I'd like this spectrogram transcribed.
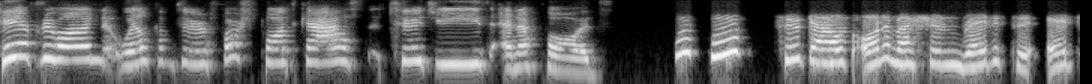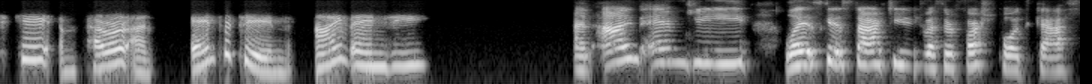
Hey everyone, welcome to our first podcast, Two G's in a Pod. Whoop whoop, two gals on a mission ready to educate, empower, and entertain. I'm Angie. And I'm MG. Let's get started with our first podcast.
